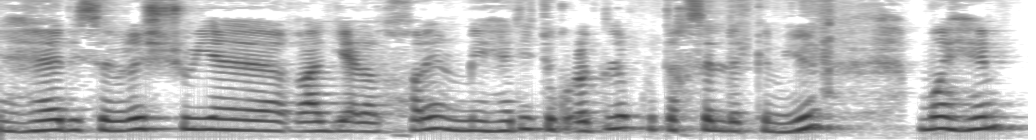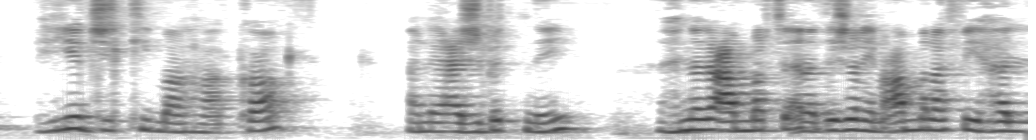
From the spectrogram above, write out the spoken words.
هادي سي فغي شوية غالية على الأخرين مي هادي تقعد لك وتغسل لك ميو. المهم هي تجي كيما هكا. أنا عجبتني. هنا عمرت أنا déjà معمرة فيها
